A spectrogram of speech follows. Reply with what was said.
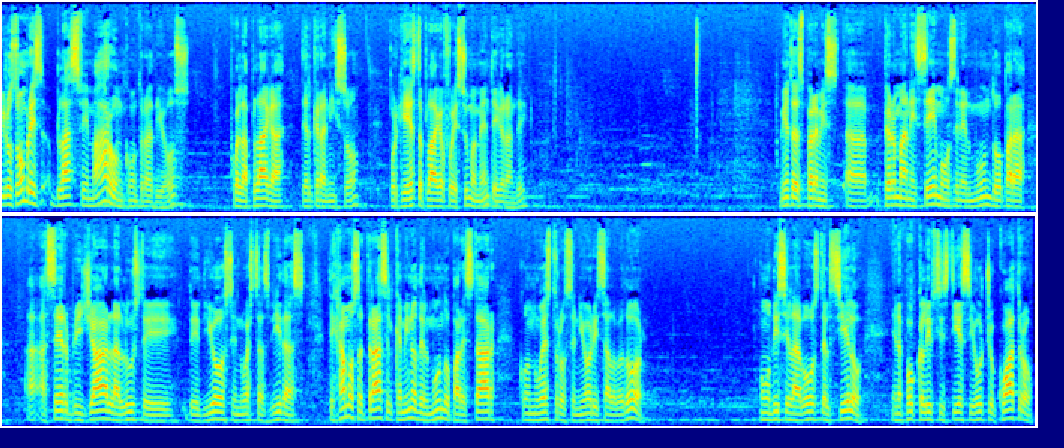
Y los hombres blasfemaron contra Dios por la plaga del granizo, porque esta plaga fue sumamente grande. Mientras uh, permanecemos en el mundo para hacer brillar la luz de, de, Dios en nuestras vidas, dejamos atrás el camino del mundo para estar con nuestro Señor y Salvador. Como dice la voz del cielo en Apocalipsis 18, 4,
